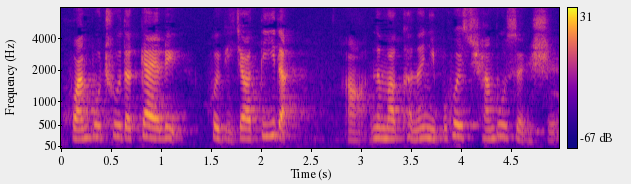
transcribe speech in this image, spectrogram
还不出的概率会比较低的啊，那么可能你不会全部损失。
